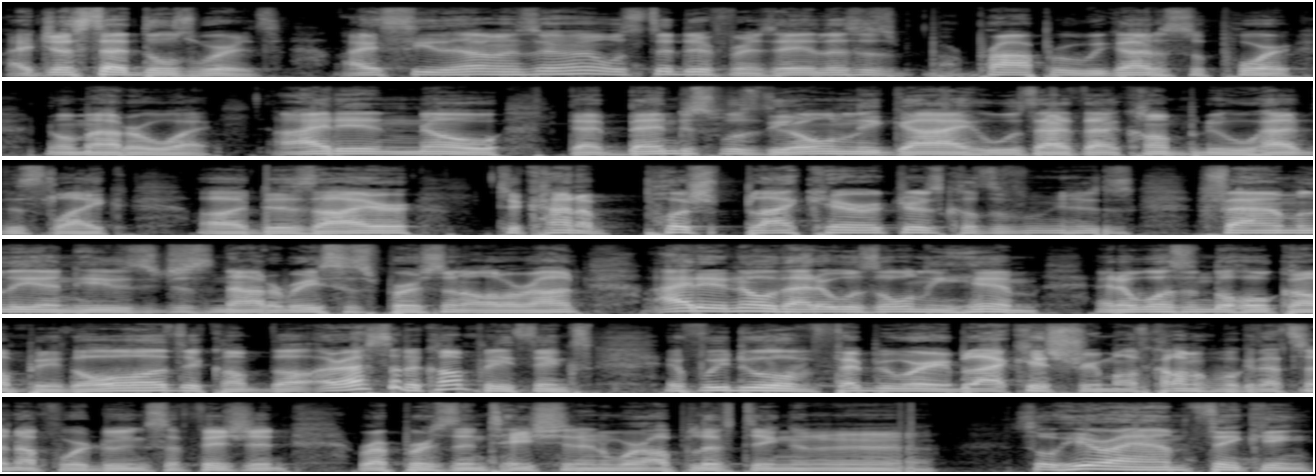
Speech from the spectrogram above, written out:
I just said those words. I see them and say, "Huh, what's the difference? Hey, this is proper. We got to support no matter what. I didn't know that Bendis was the only guy who was at that company who had this like uh, desire to kind of push black characters because of his family and he was just not a racist person all around. I didn't know that it was only him and it wasn't the whole company. The whole other comp- the rest of the company thinks if we do a February Black History Month comic book, that's enough. We're doing sufficient representation and we're uplifting. uh, So here I am thinking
